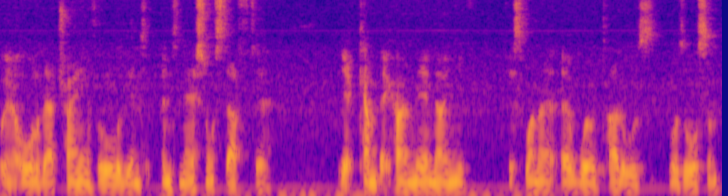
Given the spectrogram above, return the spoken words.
you know, all of our training for all of the inter- international stuff to, yeah, come back home there knowing you've just won a, a world title was was awesome.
